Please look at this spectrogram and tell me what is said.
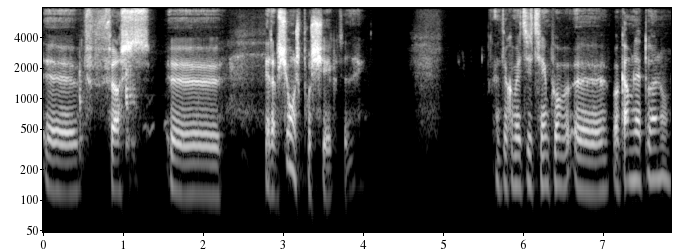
øh, først øh, adoptionsprojektet. Ikke? Der kommer jeg til at tænke på, øh, hvor gammel er du er nu?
